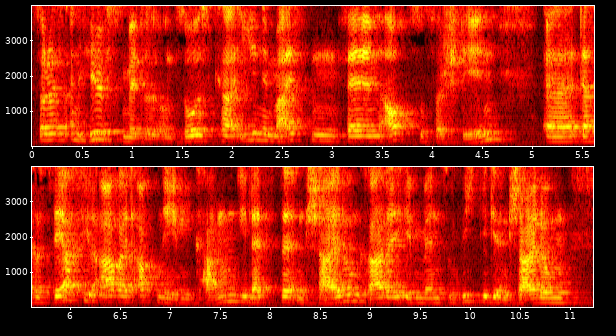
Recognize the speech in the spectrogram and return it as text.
sondern es ist ein Hilfsmittel. Und so ist KI in den meisten Fällen auch zu verstehen. Äh, dass es sehr viel Arbeit abnehmen kann. Die letzte Entscheidung, gerade eben wenn es um wichtige Entscheidungen äh,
